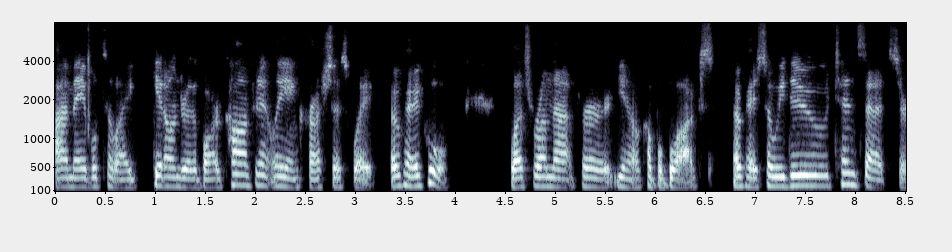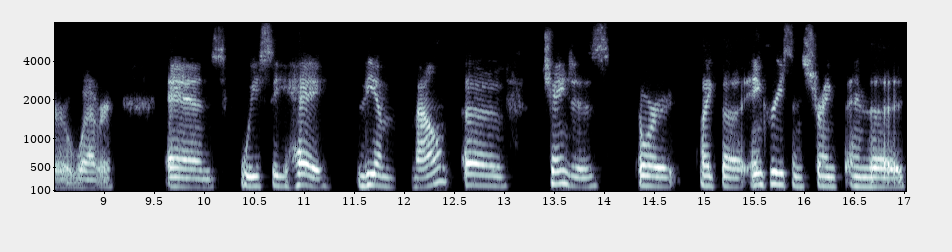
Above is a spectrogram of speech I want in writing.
I'm able to like get under the bar confidently and crush this weight. Okay, cool. Let's run that for you know a couple blocks. Okay so we do 10 sets or whatever and we see hey the amount of changes or like the increase in strength and the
